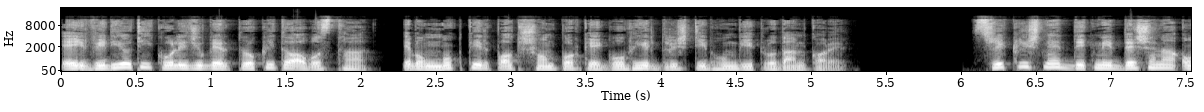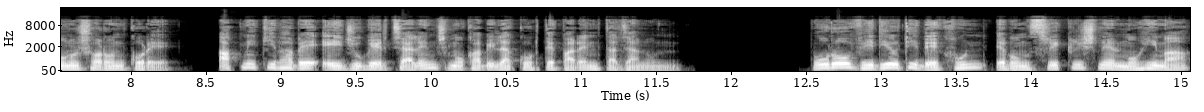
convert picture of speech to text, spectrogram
এই ভিডিওটি কলিযুগের প্রকৃত অবস্থা এবং মুক্তির পথ সম্পর্কে গভীর দৃষ্টিভঙ্গি প্রদান করে। শ্রীকৃষ্ণের দিক নির্দেশনা অনুসরণ করে আপনি কীভাবে এই যুগের চ্যালেঞ্জ মোকাবিলা করতে পারেন তা জানুন। পুরো ভিডিওটি দেখুন এবং শ্রীকৃষ্ণের মহিমা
